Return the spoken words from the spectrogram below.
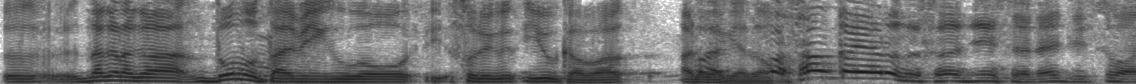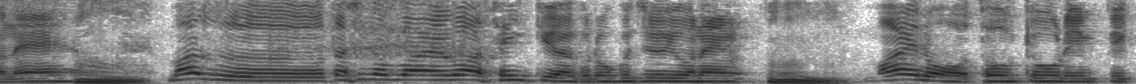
うなかなか、どのタイミングを、それ言うかは、あれだけど、まあ、3回あるんですね、人生ね、実はね。んまず、私の場合は1964年、うん。前の東京オリンピッ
